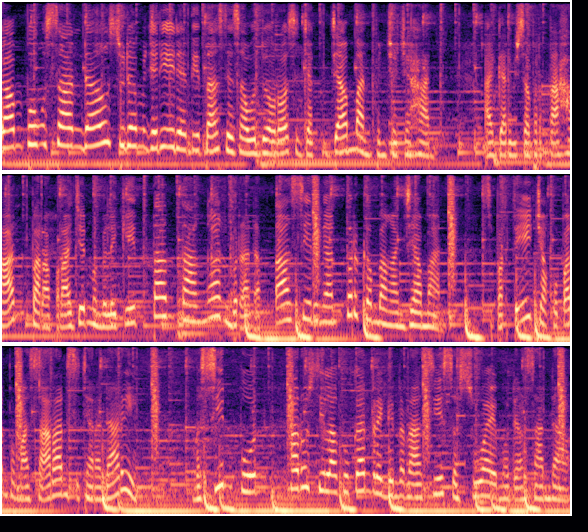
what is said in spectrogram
Kampung Sandal sudah menjadi identitas Desa Wedoro sejak zaman penjajahan. Agar bisa bertahan, para perajin memiliki tantangan beradaptasi dengan perkembangan zaman, seperti cakupan pemasaran secara daring. Mesin pun harus dilakukan regenerasi sesuai model sandal.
